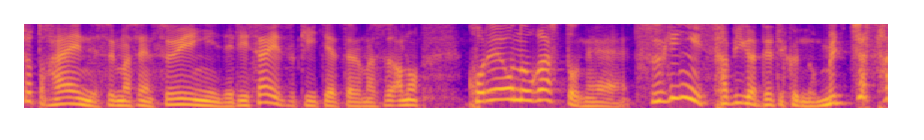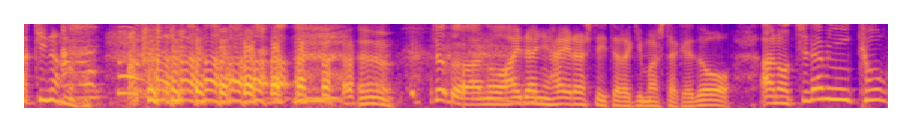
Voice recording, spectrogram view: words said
ちょっと早いんですみません、スウィーニーでリサイズ聞いてやっております。あの、これを逃すとね、次にサビが出てくるのめっちゃ先なの。うん、ちょっとあの間に入らせていただきましたけど、あのちなみにこ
